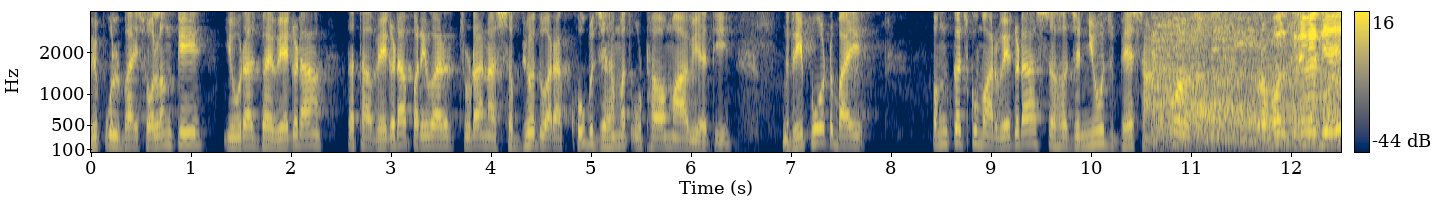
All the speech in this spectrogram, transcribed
વિપુલભાઈ સોલંકી, યુવરાજભાઈ વેગડા તથા વેગડા પરિવાર ચૂડાના સભ્યો દ્વારા ખૂબ જહેમત ઉઠાવવામાં આવી હતી. રિપોર્ટ બાય પંકજકુમાર વેગડા, સહજ ન્યૂઝ ભેસાણ. પ્રફુલ ત્રિવેદી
